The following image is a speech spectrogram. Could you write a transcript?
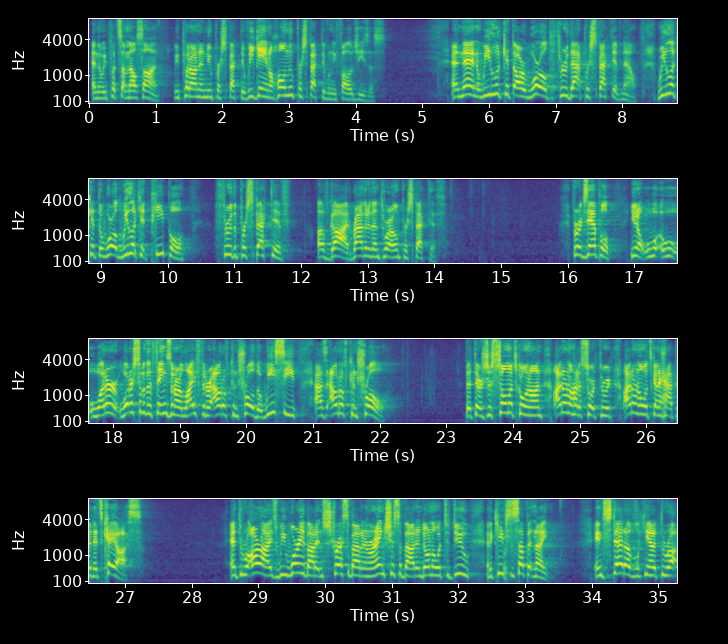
and then we put something else on. We put on a new perspective. We gain a whole new perspective when we follow Jesus. And then we look at our world through that perspective now. We look at the world, we look at people through the perspective of God rather than through our own perspective. For example, you know, what, are, what are some of the things in our life that are out of control that we see as out of control? That there's just so much going on. I don't know how to sort through it. I don't know what's going to happen. It's chaos. And through our eyes, we worry about it and stress about it and are anxious about it and don't know what to do, and it keeps us up at night. Instead of looking at it through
